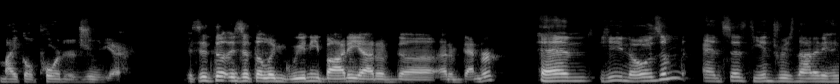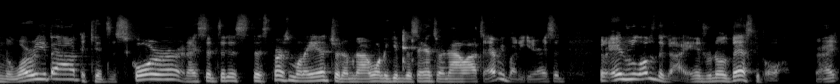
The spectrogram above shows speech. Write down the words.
Michael Porter Jr. Is it the is it the Linguini body out of the out of Denver? And he knows him and says the injury is not anything to worry about. The kid's a scorer. And I said to this this person when I answered him, and I want to give this answer now out to everybody here. I said, you know, Andrew loves the guy. Andrew knows basketball, right?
